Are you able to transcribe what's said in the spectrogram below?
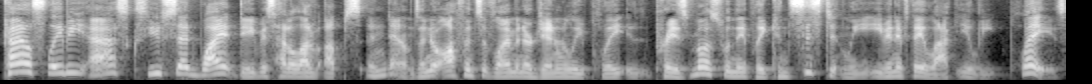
Kyle Slaby asks, You said Wyatt Davis had a lot of ups and downs. I know offensive linemen are generally play- praised most when they play consistently, even if they lack elite plays.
